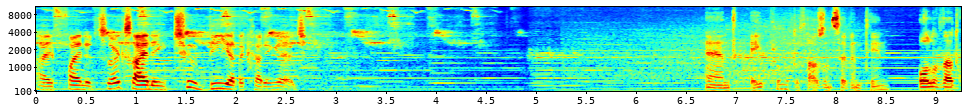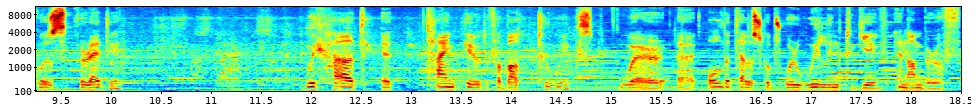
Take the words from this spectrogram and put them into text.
I find it so exciting to be at the cutting edge. And April 2017. All of that was ready. We had a time period of about two weeks where uh, all the telescopes were willing to give a number of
